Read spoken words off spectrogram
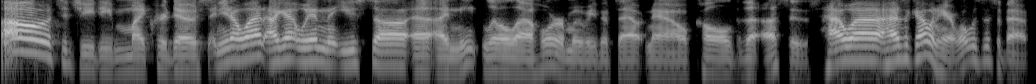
Oh, it's a GD microdose. And you know what? I got wind that you saw a, a neat little uh, horror movie that's out now called The Usses. How uh, how's it going here? What was this about?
